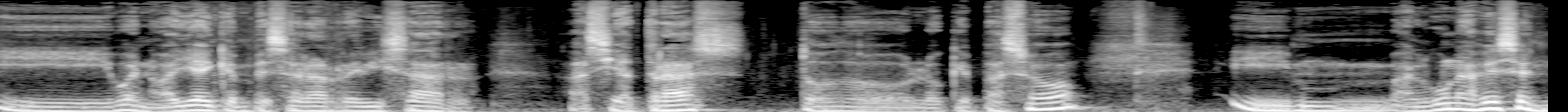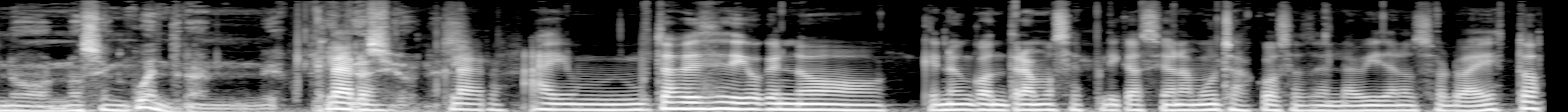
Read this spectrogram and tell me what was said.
Y bueno, ahí hay que empezar a revisar hacia atrás todo lo que pasó y mm, algunas veces no, no se encuentran Claro, explicaciones. claro. Hay un- muchas veces digo que no que no encontramos explicación a muchas cosas en la vida, no solo a esto.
